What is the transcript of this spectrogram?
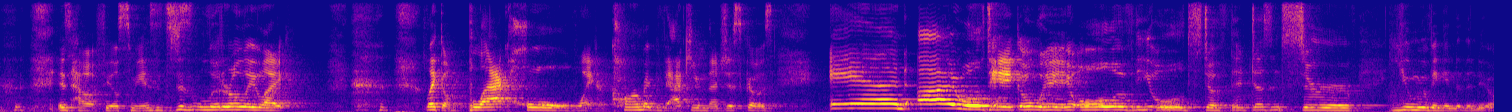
is how it feels to me. Is it's just literally like like a black hole, like a karmic vacuum that just goes, and I will take away all of the old stuff that doesn't serve you moving into the new.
